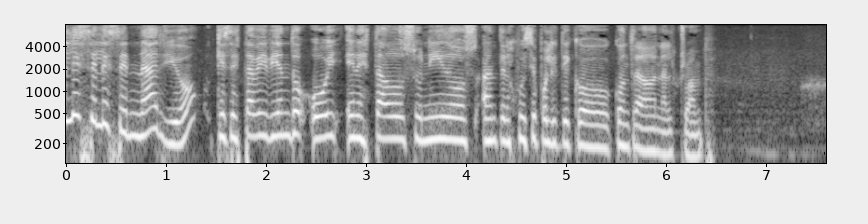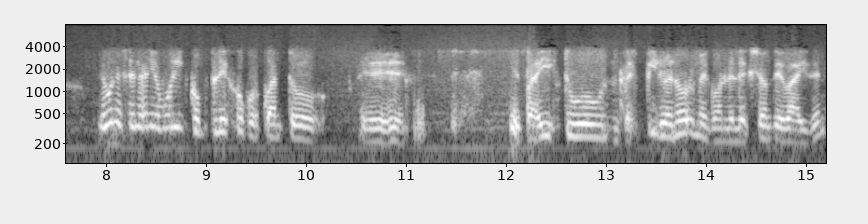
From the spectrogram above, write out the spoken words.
¿Cuál es el escenario que se está viviendo hoy en Estados Unidos ante el juicio político contra Donald Trump? Es un escenario muy complejo por cuanto eh, el país tuvo un respiro enorme con la elección de Biden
